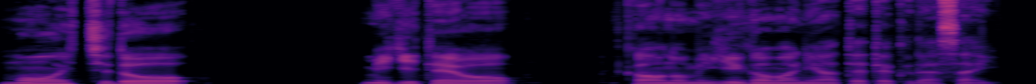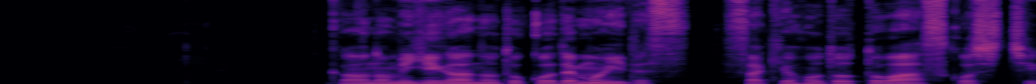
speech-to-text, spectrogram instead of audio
もう一度右手を顔の右側に当ててください。顔の右側のどこでもいいです。先ほどとは少し違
